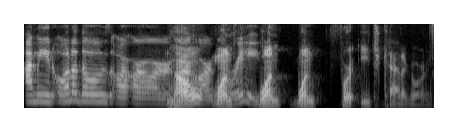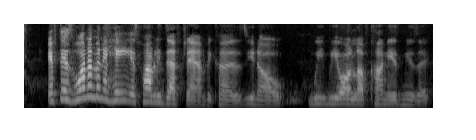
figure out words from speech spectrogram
I mean, all of those are are, are, No, are, are one great. one one for each category. If there's one I'm gonna hate, it's probably Def Jam because you know we we all love Kanye's music.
